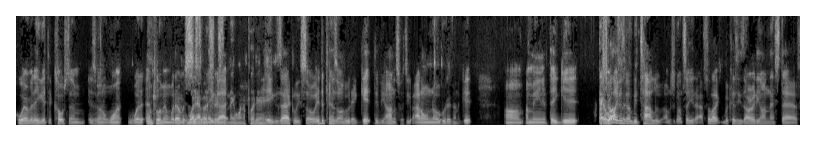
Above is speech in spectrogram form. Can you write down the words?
whoever they get to coach them is gonna want what implement whatever, Whatever system they system got. they want to put in. Exactly. So it depends on who they get. To be honest with you, I don't know who they're gonna get. Um, I mean, if they get I feel like it's gonna be Ty Lue. I'm just gonna tell you that. I feel like because he's already on that staff,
